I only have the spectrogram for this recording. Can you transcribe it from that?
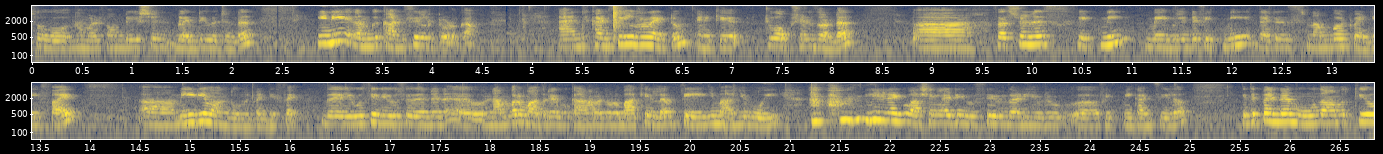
സോ നമ്മൾ ഫൗണ്ടേഷൻ ബ്ലെൻഡ് ചെയ്തിട്ടുണ്ട്. ഇനി നമുക്ക് കൺസീലർ ഇട്ട് കൊടുക്കാം. ആൻഡ് കൺസീലറായിട്ടും എനിക്ക് ടു ഓപ്ഷൻസ് ഉണ്ട്. First one is Fit Me മേബിലിന്റെ Fit Me that is number twenty five medium ആണെന്ന് തോന്നുന്നു ട്വന്റി ഫൈവ് ഇത് യൂസ് ചെയ്ത് യൂസ് ചെയ്തതിന്റെ നമ്പർ മാത്രമേ ഇപ്പോൾ കാണാൻ പറ്റുള്ളൂ. ബാക്കിയെല്ലാം തേഞ്ഞ് മാഞ്ഞു പോയി. അപ്പം ഞാനൊക്കെ വർഷങ്ങളായിട്ട് യൂസ് ചെയ്യുന്നതാണ് ഈ ഒരു ഫിറ്റ് മീ കൺസീലർ ഇതിപ്പോൾ എന്റെ മൂന്നാമത്തെയോ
